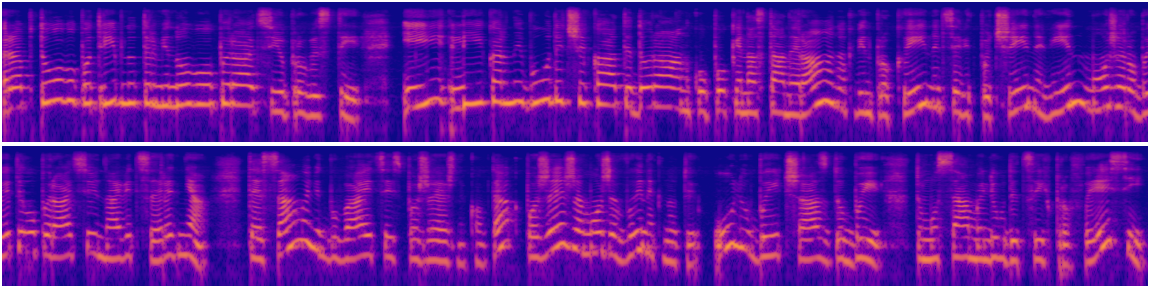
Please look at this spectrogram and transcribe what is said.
Раптово потрібно термінову операцію провести, і лікар не буде чекати до ранку, поки настане ранок, він прокинеться, відпочине, він може робити операцію навіть серед дня. Те саме відбувається і з пожежником. Так? Пожежа може виникнути у будь-який час доби, тому саме люди цих професій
